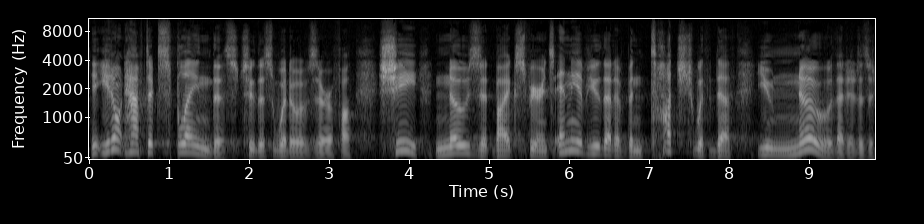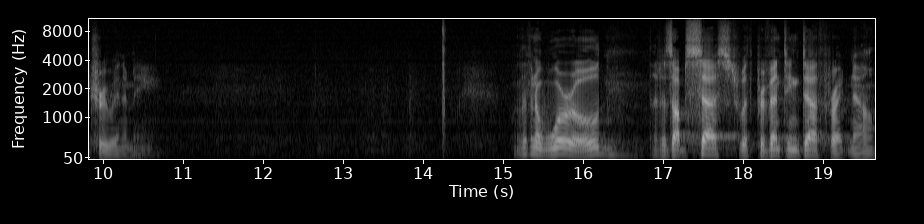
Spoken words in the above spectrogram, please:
You don't have to explain this to this widow of Zarephath. She knows it by experience. Any of you that have been touched with death, you know that it is a true enemy. We live in a world that is obsessed with preventing death right now.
